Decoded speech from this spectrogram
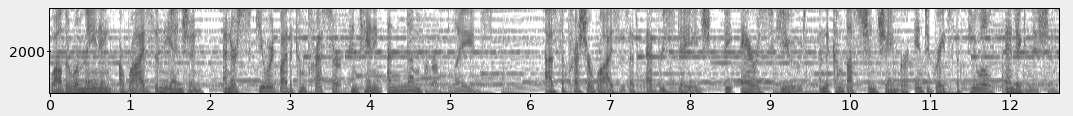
while the remaining arrives in the engine and are skewered by the compressor containing a number of blades. As the pressure rises at every stage, the air is skewed and the combustion chamber integrates the fuel and ignition.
